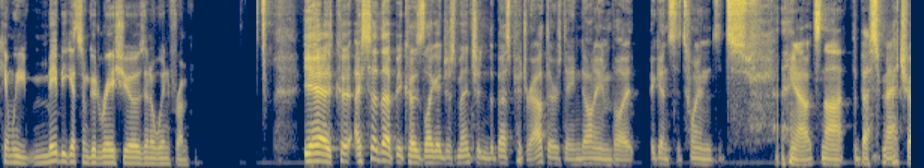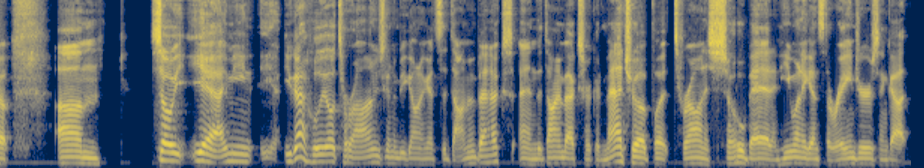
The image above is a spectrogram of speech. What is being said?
can we maybe get some good ratios and a win from? Yeah, I said that because, like I just mentioned, the best pitcher out there is Dane Dunning, but against the Twins, it's you know it's not the best matchup. Um, so yeah, I mean, you got Julio Teheran who's going to be going against the Diamondbacks, and the Diamondbacks are a good matchup, but Teheran is so bad, and he went against the Rangers and got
